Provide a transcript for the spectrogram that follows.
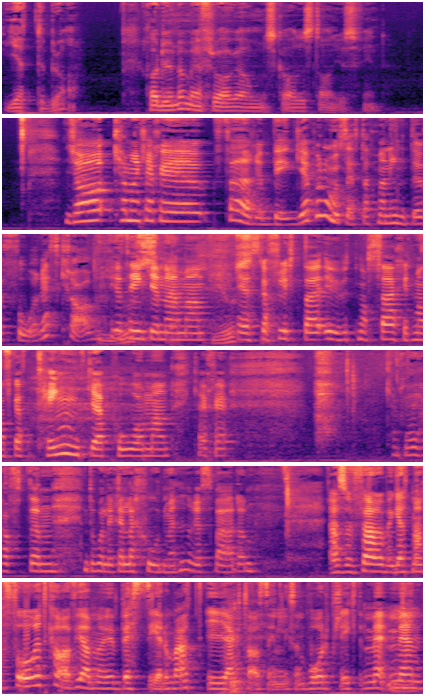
Jättebra. Har du någon mer fråga om skadestånd Josefin? Ja, kan man kanske förebygga på något sätt att man inte får ett krav? Jag Just tänker det, när man eh, ska flytta ut något särskilt man ska tänka på. Man kanske, kanske har haft en dålig relation med hyresvärden. Alltså förebygga att man får ett krav gör man ju bäst genom att iaktta sin liksom vårdplikt. Men, men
